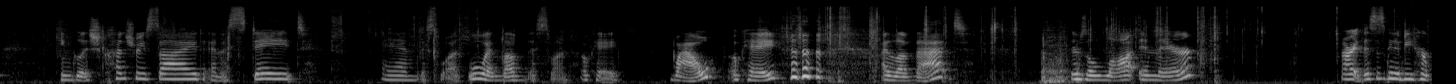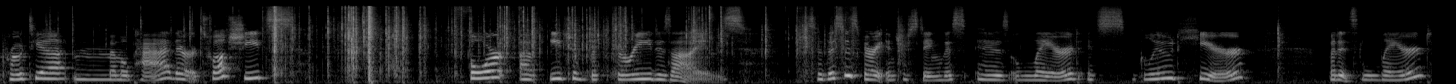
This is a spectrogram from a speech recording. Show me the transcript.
English countryside and estate, and this one. Oh, I love this one. Okay. Wow. Okay. I love that. There's a lot in there. All right, this is going to be her Protea memo pad. There are 12 sheets, four of each of the three designs. So this is very interesting. This is layered. It's glued here, but it's layered.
